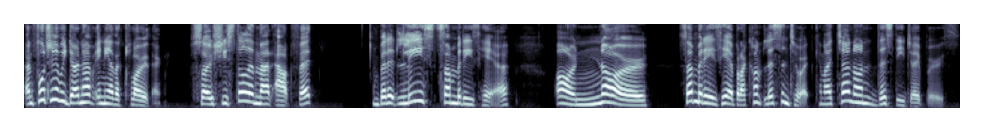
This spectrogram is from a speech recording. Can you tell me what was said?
Unfortunately, we don't have any other clothing. So she's still in that outfit. But at least somebody's here. Oh no. Somebody's here, but I can't listen to it. Can I turn on this DJ booth?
